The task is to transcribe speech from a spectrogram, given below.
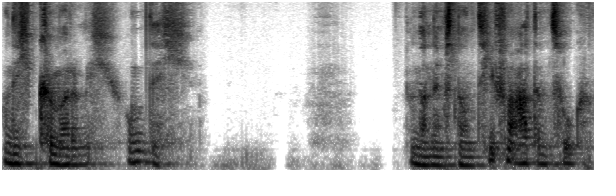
und ich kümmere mich um dich. Und dann nimmst du einen tiefen Atemzug.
